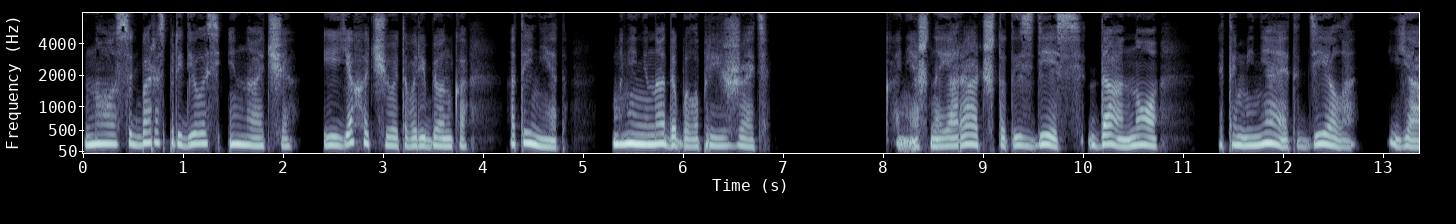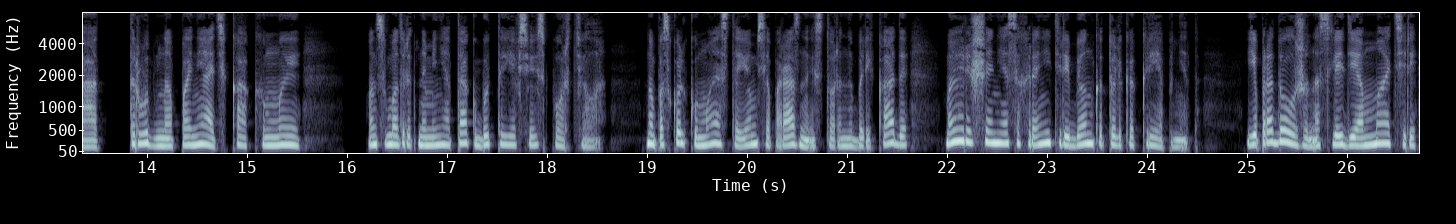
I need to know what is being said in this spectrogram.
но судьба распорядилась иначе, и я хочу этого ребенка, а ты нет. Мне не надо было приезжать. «Конечно, я рад, что ты здесь, да, но это меняет дело. Я... Трудно понять, как мы...» Он смотрит на меня так, будто я все испортила. Но поскольку мы остаемся по разные стороны баррикады, мое решение сохранить ребенка только крепнет. Я продолжу наследие матери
